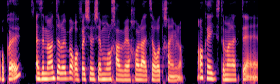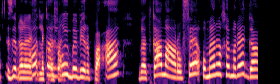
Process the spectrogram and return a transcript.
אוקיי? אז זה מאוד תלוי ברופא שיושב מולך ויכול לעצור אותך אם לא. אוקיי, זאת אומרת, אה, לא ללכת לכל אחד. זה מאוד תלוי במרפאה, ועד כמה הרופא אומר לכם, רגע,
